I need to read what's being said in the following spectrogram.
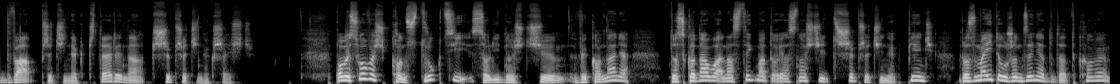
2,4 na 3,6. Pomysłowość konstrukcji, solidność e, wykonania, doskonały anastygmat o jasności 3,5, rozmaite urządzenia dodatkowe,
